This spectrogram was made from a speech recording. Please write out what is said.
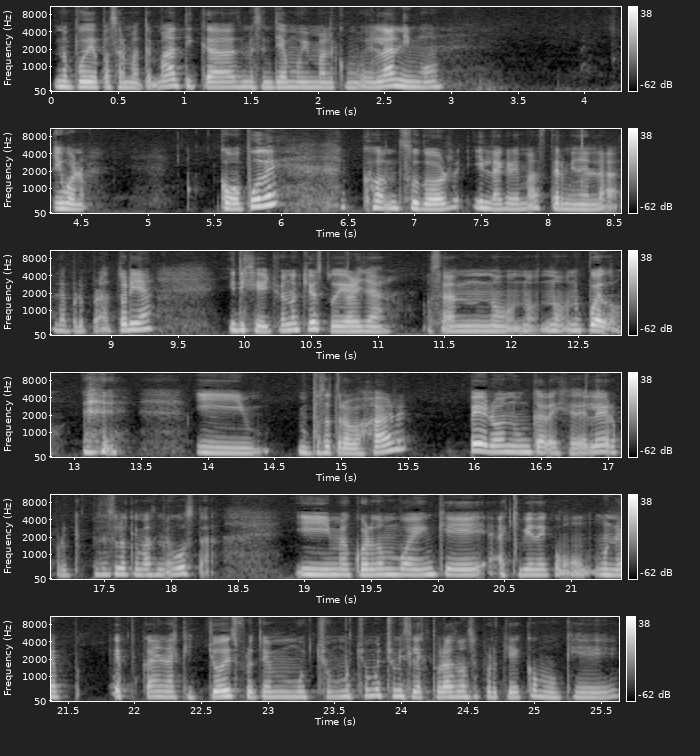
no podía pasar matemáticas, me sentía muy mal como el ánimo. Y bueno, como pude, con sudor y lágrimas terminé la, la preparatoria y dije, yo no quiero estudiar ya, o sea, no, no, no, no puedo. y me puse a trabajar, pero nunca dejé de leer porque pues es lo que más me gusta. Y me acuerdo un buen que aquí viene como una época en la que yo disfruté mucho, mucho, mucho mis lecturas, no sé por qué, como que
